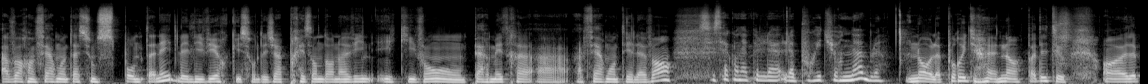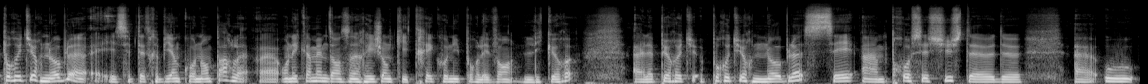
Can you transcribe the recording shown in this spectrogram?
avoir une fermentation spontanée, les levures qui sont déjà présentes dans la vigne et qui vont permettre à, fermenter le vin. C'est ça qu'on appelle la, pourriture noble? Non, la pourriture, non, pas du tout. Euh, la pourriture noble, et c'est peut-être bien qu'on en parle, euh, on est quand même dans une région qui est très connue pour les vins liquoreux. Euh, la pourriture, noble, c'est un processus de, de où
